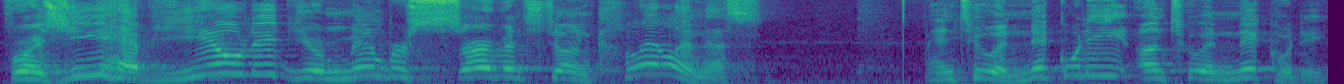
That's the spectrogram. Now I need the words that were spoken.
For as ye have yielded your members servants to uncleanliness, and to iniquity unto iniquity,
